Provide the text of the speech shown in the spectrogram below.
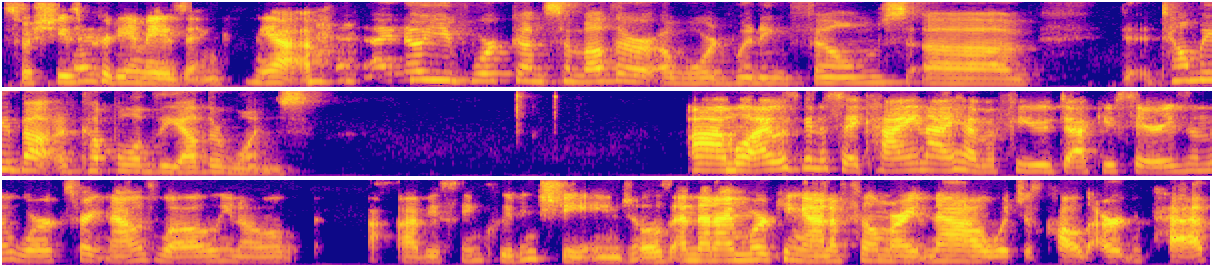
So she's And- pretty amazing. Yeah. I know you've worked on some other award winning films. Uh, tell me about a couple of the other ones. Um, well, I was going to say Ky and I have a few docu series in the works right now as well. You know, obviously including She Angels, and then I'm working on a film right now which is called Art and Pep,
